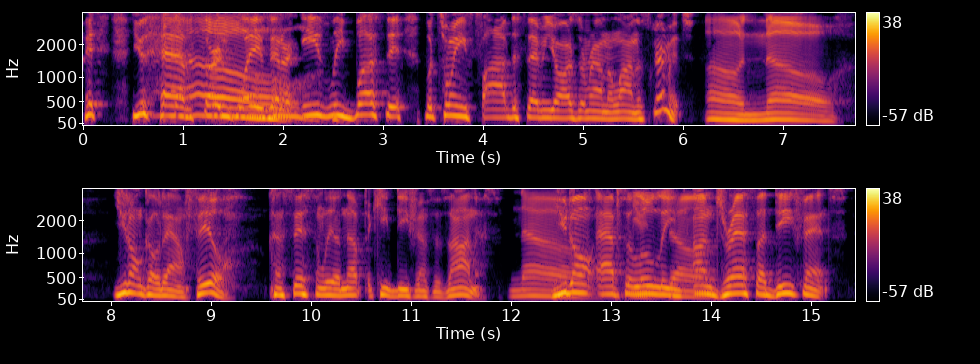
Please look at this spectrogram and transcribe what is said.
you have no. certain plays that are easily busted between five to seven yards around the line of scrimmage. Oh no. You don't go downfield consistently enough to keep defenses honest. No. You don't absolutely you don't. undress a defense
